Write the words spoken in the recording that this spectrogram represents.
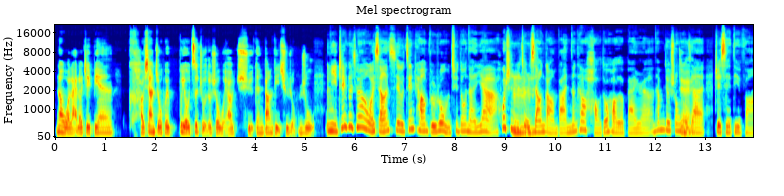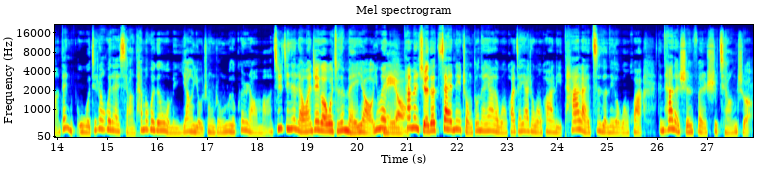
那我来了这边。好像就会不由自主的说我要去跟当地去融入。你这个就让我想起，我经常比如说我们去东南亚，或甚至就是香港吧，你能看到好多好多白人，他们就生活在这些地方。但我经常会在想，他们会跟我们一样有这种融入的困扰吗？其实今天聊完这个，我觉得没有，因为没有，他们觉得在那种东南亚的文化，在亚洲文化里，他来自的那个文化跟他的身份是强者。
